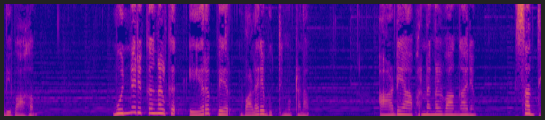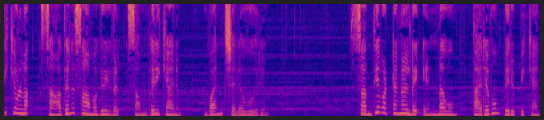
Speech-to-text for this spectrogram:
വിവാഹം. മുന്നൊരുക്കങ്ങൾക്ക് ഏറെ പേർ വളരെ ബുദ്ധിമുട്ടണം. ആടയാഭരണങ്ങൾ വാങ്ങാനും സദ്യയ്ക്കുള്ള സാധന സാമഗ്രികൾ സംഭരിക്കാനും വൻ ചെലവ് വരും. സദ്യവട്ടങ്ങളുടെ എണ്ണവും തരവും പെരുപ്പിക്കാൻ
